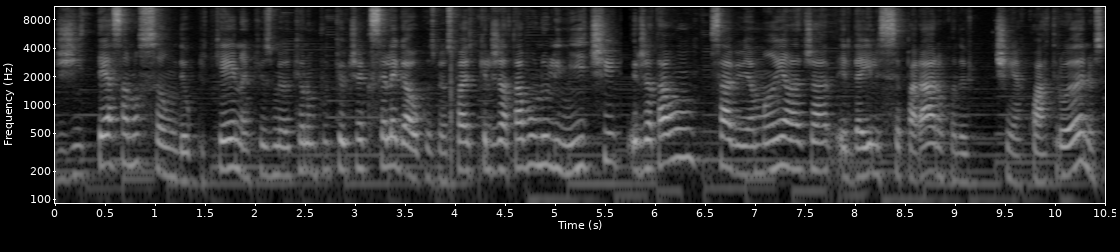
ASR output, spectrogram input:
de ter essa noção de eu pequena que os meus que eu não que eu tinha que ser legal com os meus pais, porque eles já estavam no limite, eles já estavam, sabe? Minha mãe, ela já. Daí eles se separaram quando eu tinha quatro anos.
